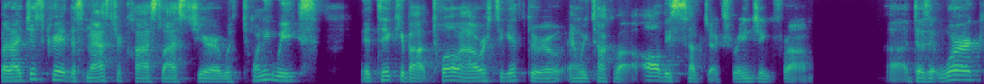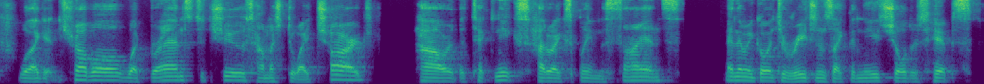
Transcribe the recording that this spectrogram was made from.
But I just created this masterclass last year with 20 weeks. It takes you about 12 hours to get through. And we talk about all these subjects ranging from uh, does it work? Will I get in trouble? What brands to choose? How much do I charge? How are the techniques? How do I explain the science? And then we go into regions like the knees, shoulders, hips,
